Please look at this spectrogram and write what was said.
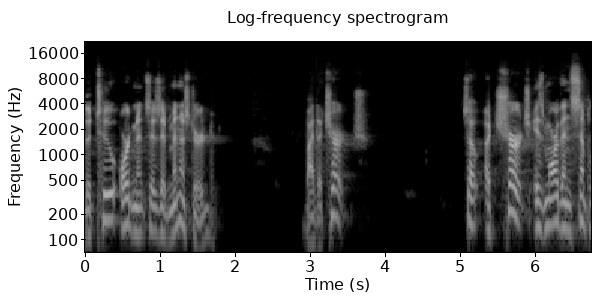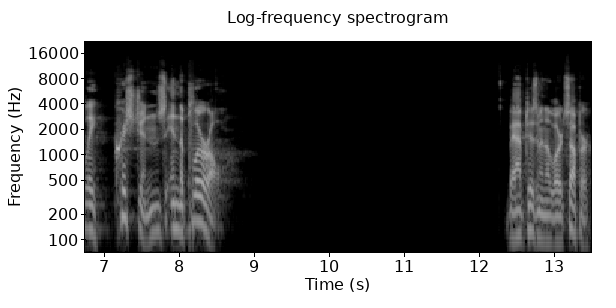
the two ordinances administered by the church. So a church is more than simply Christians in the plural. Baptism and the Lord's Supper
